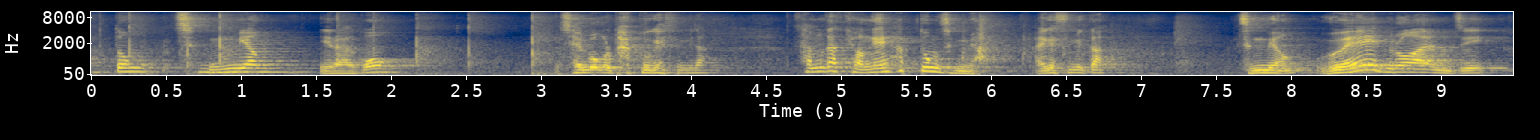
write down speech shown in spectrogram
합동 증명이라고 제목을 바꾸겠습니다. 삼각형의 합동 증명. 알겠습니까? 증명. 왜 그러한지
